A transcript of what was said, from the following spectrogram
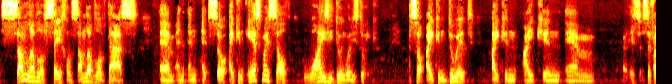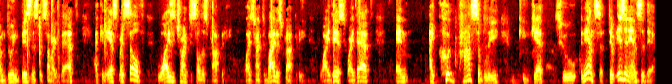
some level of seichel, some level of das, um, and, and and so I can ask myself, why is he doing what he's doing? So I can do it. I can I can um, so if I'm doing business with something like that, I can ask myself, why is he trying to sell this property? Why is he trying to buy this property? Why this? Why that? And I could possibly get to an answer. There is an answer there.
